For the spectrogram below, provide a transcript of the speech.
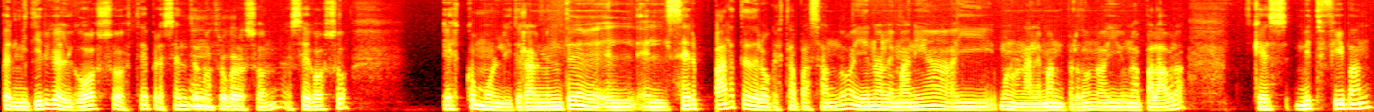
permitir que el gozo esté presente en nuestro corazón, ese gozo es como literalmente el, ser parte de lo que está pasando. Ahí en Alemania, hay, bueno, en alemán, perdón, hay una palabra que es mitfiebern,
